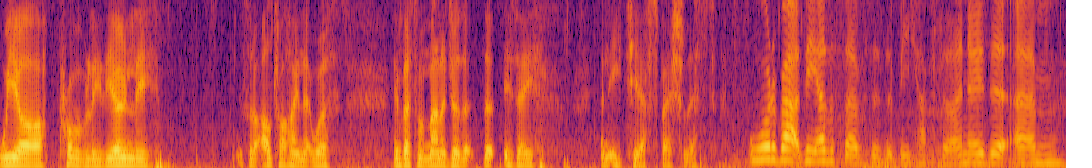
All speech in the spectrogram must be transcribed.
we are probably the only sort of ultra high net worth investment manager that, that is a an ETF specialist. What about the other services at B Capital? I know that um,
